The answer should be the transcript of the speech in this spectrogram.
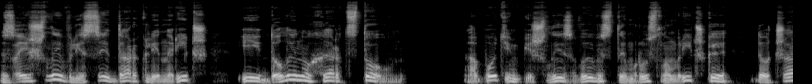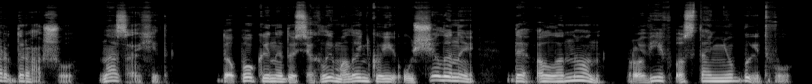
зайшли в ліси Дарклін Річ і долину Хертстоун, а потім пішли з вивистим руслом річки до Чардрашу на захід, допоки не досягли маленької ущелини, де Аланон провів останню битву.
